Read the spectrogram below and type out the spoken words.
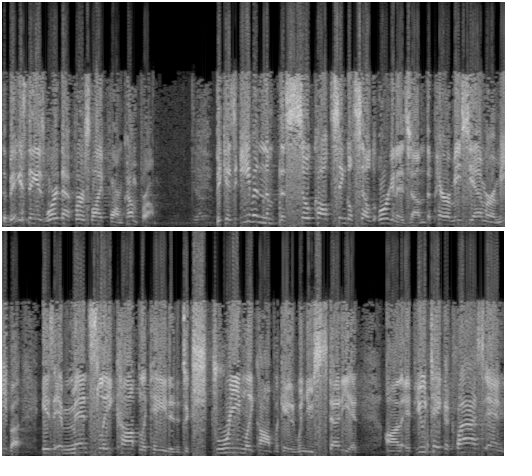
the biggest thing is where'd that first life form come from? Because even the, the so-called single-celled organism, the paramecium or amoeba, is immensely complicated. It's extremely complicated when you study it. Uh, if you take a class in,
